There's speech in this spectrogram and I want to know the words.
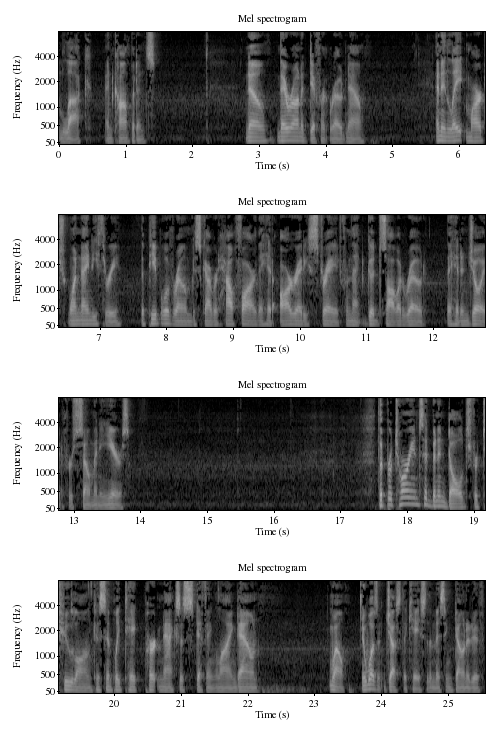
luck, and competence. No, they were on a different road now. And in late March 193, the people of Rome discovered how far they had already strayed from that good solid road they had enjoyed for so many years. The Praetorians had been indulged for too long to simply take Pertinax's stiffing lying down. Well, it wasn't just the case of the missing donative.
